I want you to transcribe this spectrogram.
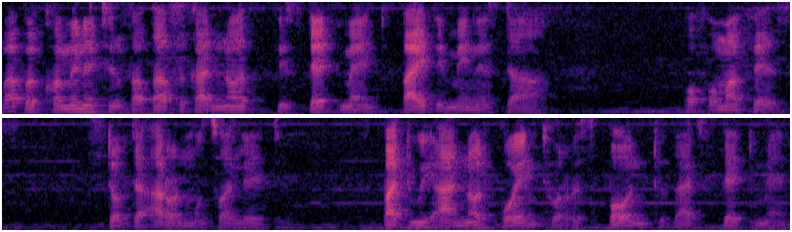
Zimbabwe community in South Africa notes the statement by the Minister of Home Affairs, Dr. Aaron Motsoaledi, but we are not going to respond to that statement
